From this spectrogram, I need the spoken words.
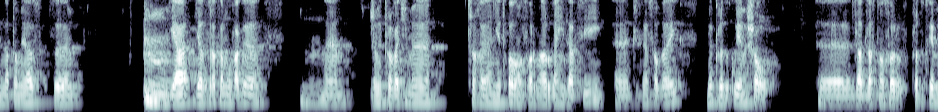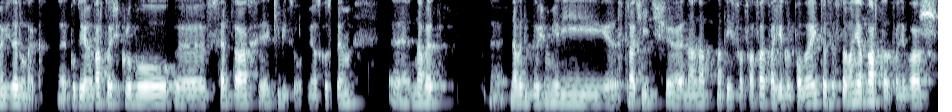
Natomiast ja, ja zwracam uwagę, mm, że my prowadzimy trochę nietypową formę organizacji biznesowej. My produkujemy show dla, dla sponsorów, produkujemy wizerunek, budujemy wartość klubu w sercach kibiców. W związku z tym nawet, nawet gdybyśmy mieli stracić na, na, na tej fazie grupowej, to zdecydowanie warto, ponieważ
